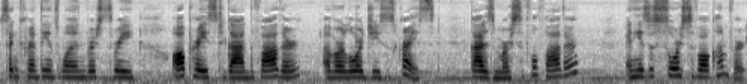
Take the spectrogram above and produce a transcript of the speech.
2 Corinthians 1, verse 3 All praise to God the Father of our Lord Jesus Christ. God is merciful Father, and He is the source of all comfort.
